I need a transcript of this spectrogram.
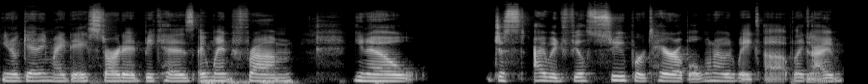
you know, getting my day started because I went from, you know, just I would feel super terrible when I would wake up. Like Yeah. I'm,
